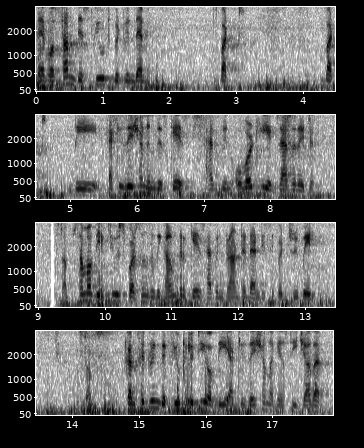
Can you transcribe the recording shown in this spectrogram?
there was some dispute between them but but the accusation in this case has been overtly exaggerated. Stop. Some of the accused persons of the counter case have been granted anticipatory bail. Stop. Considering the futility of the accusation against each other,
